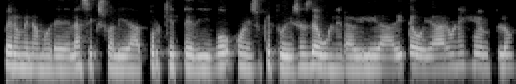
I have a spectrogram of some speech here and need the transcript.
pero me enamoré de la sexualidad porque te digo, con eso que tú dices de vulnerabilidad, y te voy a dar un ejemplo,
